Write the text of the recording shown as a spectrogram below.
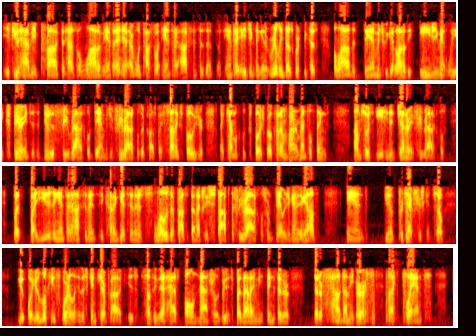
if you have a product that has a lot of anti, and you know, everyone talks about antioxidants as an anti-aging thing, and it really does work because a lot of the damage we get, a lot of the aging that we experience is due to free radical damage. And free radicals are caused by sun exposure, by chemical exposure, by all kind of environmental things. Um, so it's easy to generate free radicals. But by using antioxidants, it kind of gets in there and slows that process down, actually stops the free radicals from damaging anything else, and you know protects your skin. So what you're looking for in a skincare product is something that has all natural ingredients. By that I mean things that are that are found on the earth, like plants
